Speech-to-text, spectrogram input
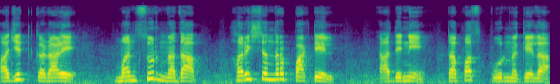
अजित कडाळे मनसूर नदाब हरिश्चंद्र पाटील आदींनी तपास पूर्ण केला.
